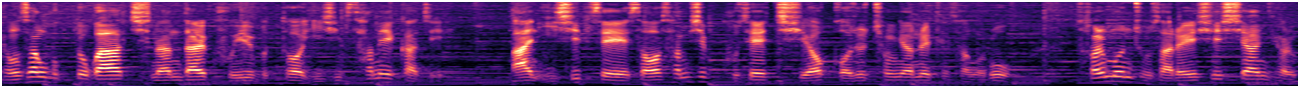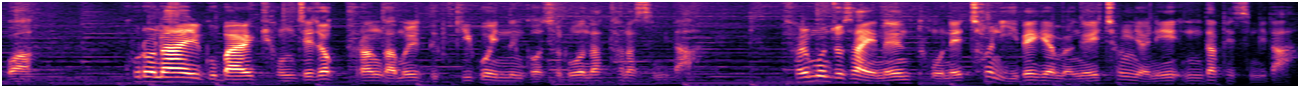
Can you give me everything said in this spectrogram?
경상북도가 지난달 9일부터 23일까지 만 20세에서 39세 지역 거주 청년을 대상으로 설문조사를 실시한 결과 코로나19 발 경제적 불안감을 느끼고 있는 것으로 나타났습니다. 설문조사에는 도내 1,200여 명의 청년이 응답했습니다.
